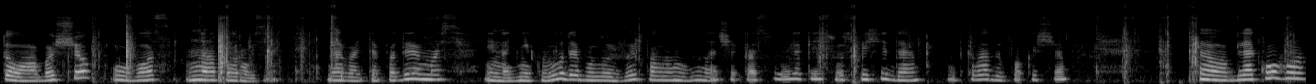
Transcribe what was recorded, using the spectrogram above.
хто або що у вас на порозі. Давайте подивимось. І на дні колоди було, і випало. Ну, значить, якась, якийсь успіх іде. Відкладу поки що. Так, для кого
